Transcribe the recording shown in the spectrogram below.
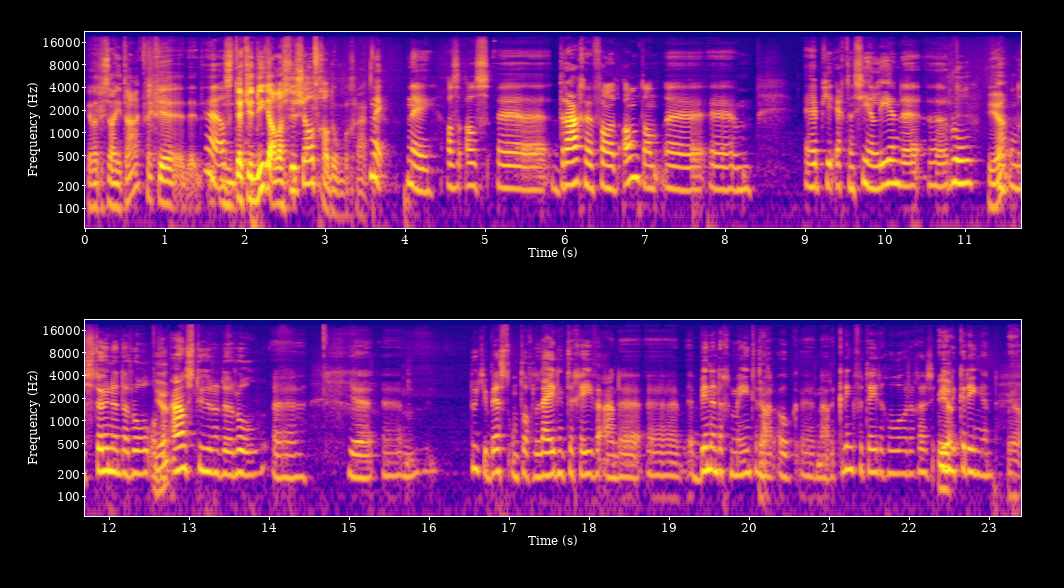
Ja, wat is dan je taak? Dat je, Ja, als- dat je niet alles dus zelf gaat doen, begrijp ik? Nee, nee. Als, als eh, drager van het ambt, dan eh, ehm, heb je echt een signalerende eh, rol, Ja? een ondersteunende rol of Ja. een aansturende rol. Eh, je ehm, doet je best om toch leiding te geven aan de, eh, binnen de gemeente, Ja. maar ook naar de kringvertegenwoordigers, in de kringen. Ja.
